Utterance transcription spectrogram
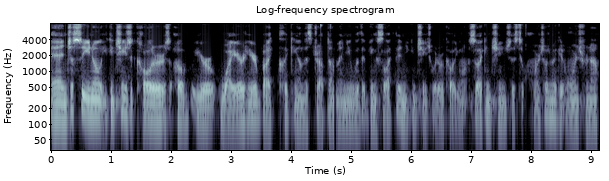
And just so you know, you can change the colors of your wire here by clicking on this drop-down menu with it being selected, and you can change whatever color you want. So I can change this to orange. I'll make it orange for now.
